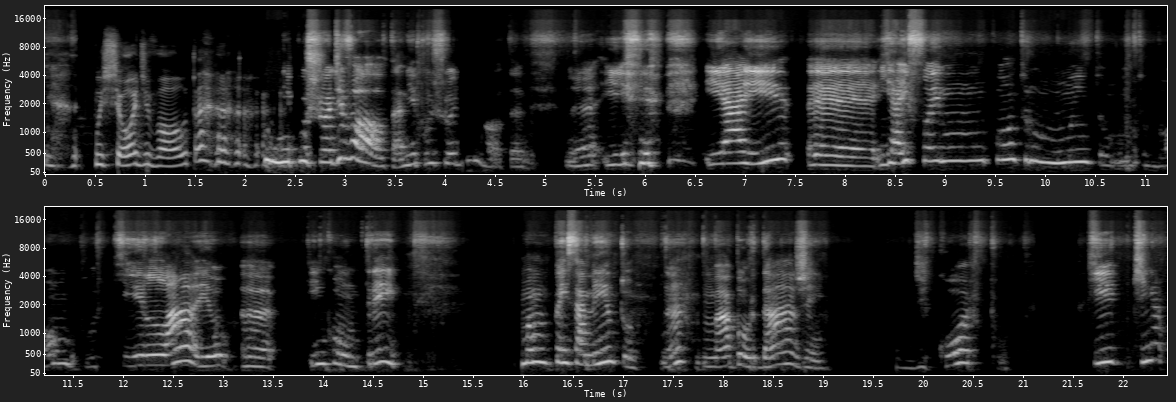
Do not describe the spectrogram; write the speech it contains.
Puxou de volta. Me puxou de volta, me puxou de volta, né? E, e aí, é, e aí foi um encontro muito, muito bom, porque lá eu uh, encontrei um pensamento, né, uma abordagem de corpo que tinha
